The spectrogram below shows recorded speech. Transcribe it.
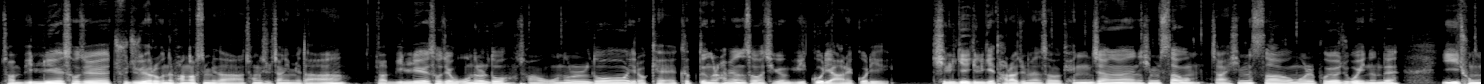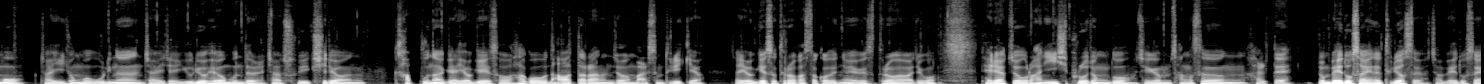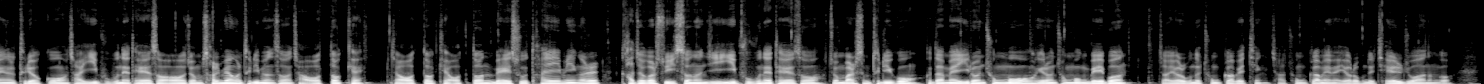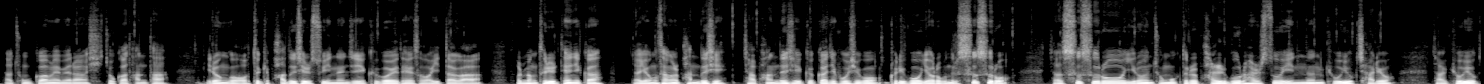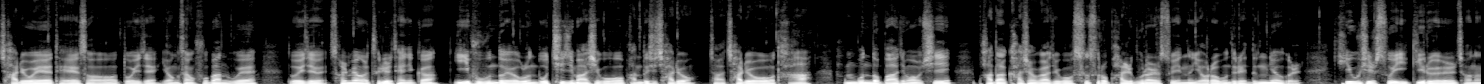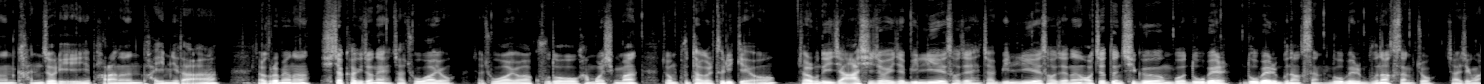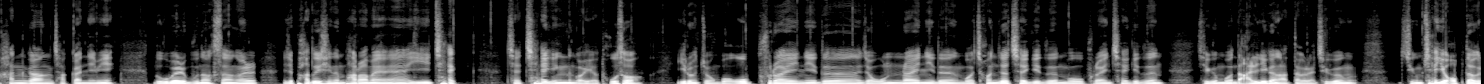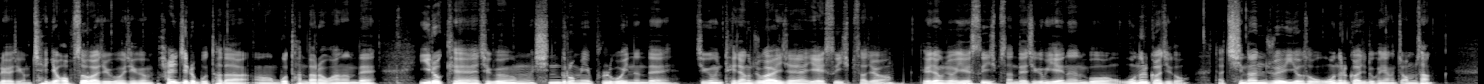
자, 밀리의 서재 주주 여러분들 반갑습니다. 정 실장입니다. 자, 밀리의 서재 오늘도 자, 오늘도 이렇게 급등을 하면서 지금 윗꼬리 아랫꼬리 길게 길게 달아주면서 굉장한 힘싸움, 자, 힘싸움을 보여주고 있는데 이 종목, 자, 이 종목 우리는 자, 이제 유료 회원분들, 자, 수익 실현 가뿐하게 여기에서 하고 나왔다라는 점 말씀드릴게요. 자, 여기에서 들어갔었거든요. 여기서 들어가가지고 대략적으로 한 20% 정도 지금 상승할 때 좀 매도 사인을 드렸어요. 자, 매도 사인을 드렸고, 자, 이 부분에 대해서 좀 설명을 드리면서, 자, 어떻게, 자, 어떻게, 어떤 매수 타이밍을 가져갈 수 있었는지 이 부분에 대해서 좀 말씀드리고, 그 다음에 이런 종목, 이런 종목 매번, 자, 여러분들 종가 베팅, 자, 종가 매매, 여러분들 제일 좋아하는 거, 자, 종가 매매랑 시초가 단타, 이런 거 어떻게 받으실 수 있는지 그거에 대해서 이따가 설명 드릴 테니까 자, 영상을 반드시 자, 반드시 끝까지 보시고 그리고 여러분들 스스로 자, 스스로 이런 종목들을 발굴할 수 있는 교육 자료 자, 교육 자료에 대해서 또 이제 영상 후반부에 또 이제 설명을 드릴 테니까 이 부분도 여러분 놓치지 마시고 반드시 자료 자, 자료 다 한 분도 빠짐없이 받아 가셔가지고 스스로 발굴할 수 있는 여러분들의 능력을 키우실 수 있기를 저는 간절히 바라는 바입니다. 자, 그러면은 시작하기 전에 자, 좋아요, 자, 좋아요와 구독 한 번씩만 좀 부탁을 드릴게요. 자, 여러분들 이제 아시죠? 이제 밀리의 서재. 자, 밀리의 서재는 어쨌든 지금 뭐 노벨, 노벨 문학상, 노벨 문학상 쪽. 자, 지금 한강 작가님이 노벨 문학상을 이제 받으시는 바람에 이 책, 제 책 읽는 거예요. 도서. 이런 쪽 뭐 오프라인이든 이제 온라인이든 뭐 전자책이든 뭐 오프라인 책이든 지금 뭐 난리가 났다 그래. 지금 지금 책이 없다 그래요. 지금 책이 없어가지고 지금 팔지를 못하다 어, 못한다라고 하는데 이렇게 지금 신드롬이 불고 있는데 지금 대장주가 이제 예스 24죠. 대장주가 예스 24인데 지금 얘는 뭐 오늘까지도 자, 지난주에 이어서 오늘까지도 그냥 점상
